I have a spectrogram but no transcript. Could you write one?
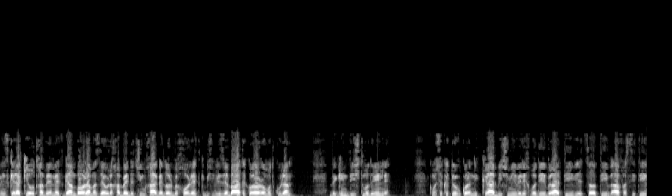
ונזכה להכיר אותך באמת גם בעולם הזה, ולכבד את שמך הגדול בכל עת, כי בשביל זה בראת כל העולמות כולם. בגין דישתמודעין לה. כמו שכתוב, כל הנקרא בשמי ולכבודי בראתיו יצרתיו אף עשיתיו.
